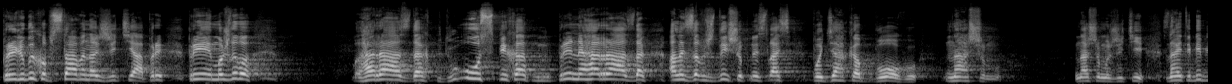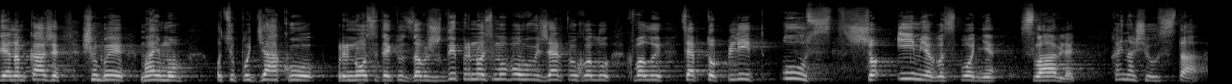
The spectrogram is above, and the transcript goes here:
При будь-яких обставинах життя, при, при, можливо, гараздах, успіхах, при негараздах, але завжди, щоб неслась подяка Богу нашому, в нашому житті. Знаєте, Біблія нам каже, що ми маємо оцю подяку приносити, як тут завжди приносимо Богові жертву хвалу, хвали, цебто плід уст, що ім'я Господнє славлять. Хай наші уста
